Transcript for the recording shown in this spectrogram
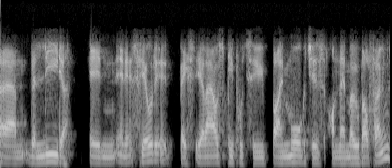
um, the leader in, in its field. It basically allows people to buy mortgages on their mobile phones.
